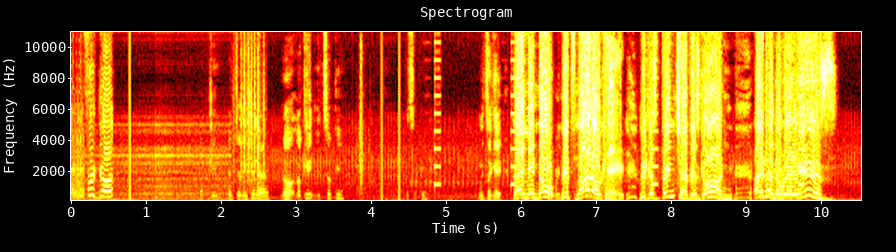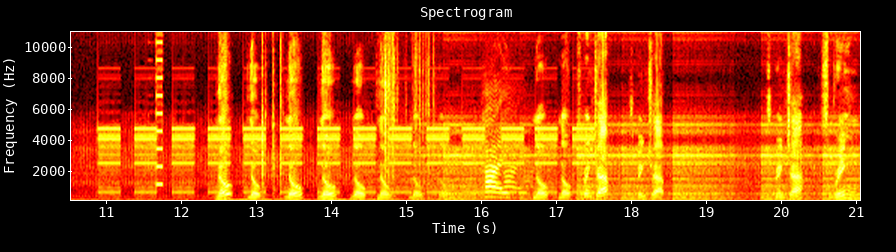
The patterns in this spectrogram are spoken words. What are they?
I forgot! Okay, ventilation error. Ah. No, okay, it's okay. It's okay. It's okay. I mean, no! It's not okay! Because Springtrap is gone! I don't know where he is! No, no, no, no, no, no, no, no. Hi. No, no. Springtrap. Springtrap. Springtrap. Spring.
